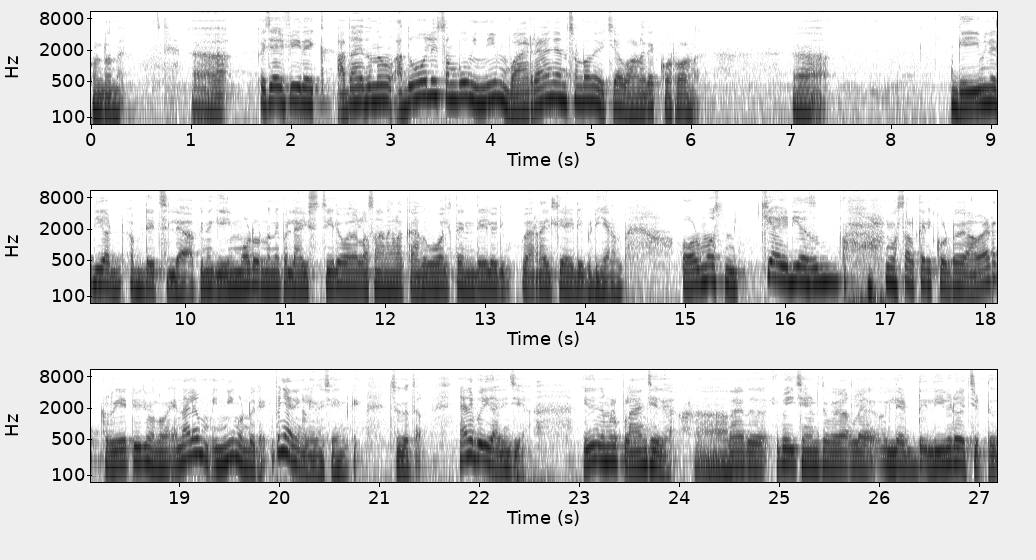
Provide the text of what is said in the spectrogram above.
കൊണ്ടുവന്നത് വിച്ച് ഐ ഫീൽ ലൈക്ക് അതായിരുന്നു അതുപോലെ സംഭവം ഇനിയും വരാൻ ചാൻസ് ഉണ്ടോ എന്ന് ചോദിച്ചാൽ വളരെ കുറവാണ്. ഗെയിമിലധികം അപ്ഡേറ്റ്സ് ഇല്ല. പിന്നെ ഗെയിം മോഡ് കൊണ്ടുവന്ന ഇപ്പോൾ ലൈഫ് സ്റ്റൈൽ പോലുള്ള സാധനങ്ങളൊക്കെ അതുപോലത്തെ എന്തെങ്കിലും ഒരു വെറൈറ്റി ഐഡി പിടിക്കണം. ഓൾമോസ്റ്റ് മിക്ക ഐഡിയാസും ഓൾമോസ്റ്റ് ആൾക്കാർ കൊണ്ടുവരും അവരുടെ ക്രിയേറ്റിവിറ്റി വന്നു. എന്നാലും ഇനിയും കൊണ്ടുവരാം ഇപ്പം ഞാൻ കളിക്കുന്നത് ചെയ്യാൻ എനിക്ക് സുഖത്താണ് ഞാനിപ്പോൾ ഒരു കാര്യം ചെയ്യാം. ഇത് നമ്മൾ പ്ലാൻ ചെയ്ത. അതായത് ഇപ്പോൾ ഈ ചെയ്യേണ്ടത് വേറെ ലെഡ് ലീഡ് വെച്ചിട്ട്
